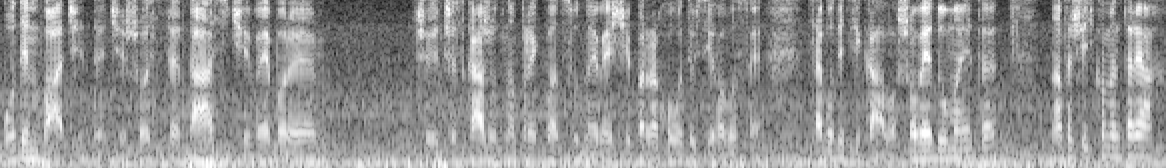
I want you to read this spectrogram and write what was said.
будемо бачити, чи щось це дасть, чи вибори. Чи, чи скажуть, наприклад, суд найвищий перераховувати всі голоси. Це буде цікаво. Що ви думаєте? Напишіть в коментарях.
